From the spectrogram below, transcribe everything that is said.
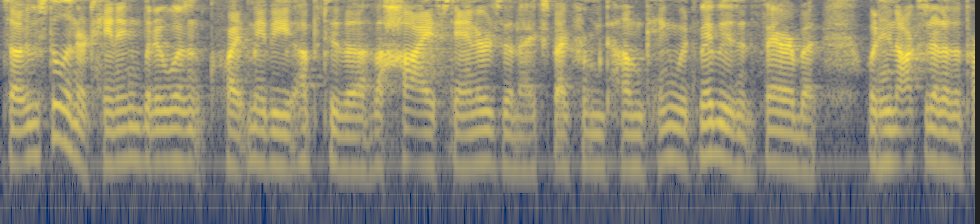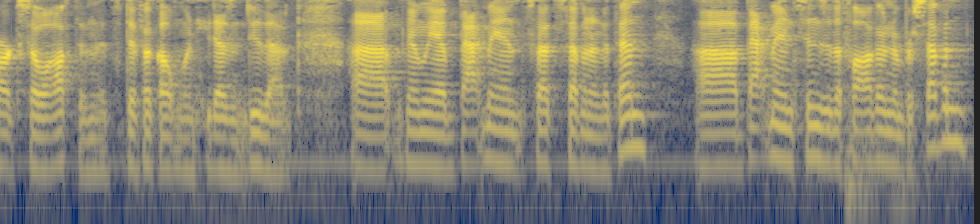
so it was still entertaining, but it wasn't quite maybe up to the, the high standards that I expect from Tom King, which maybe isn't fair, but when he knocks it out of the park so often, it's difficult when he doesn't do that. Uh, then we have Batman, so that's 7 out of 10. Uh, Batman Sins of the Father, number 7.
